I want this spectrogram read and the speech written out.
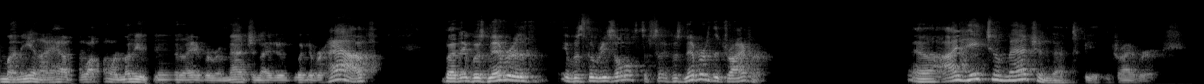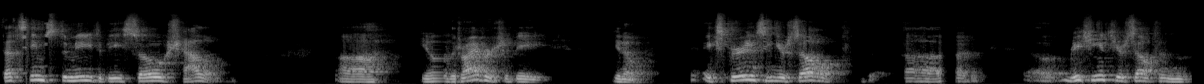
money and I have a lot more money than I ever imagined I would ever have. But it was never, it was the result of, it was never the driver. Uh, I hate to imagine that to be the driver. That seems to me to be so shallow. Uh, you know, the driver should be, you know, experiencing yourself, uh, uh, reaching into yourself and,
